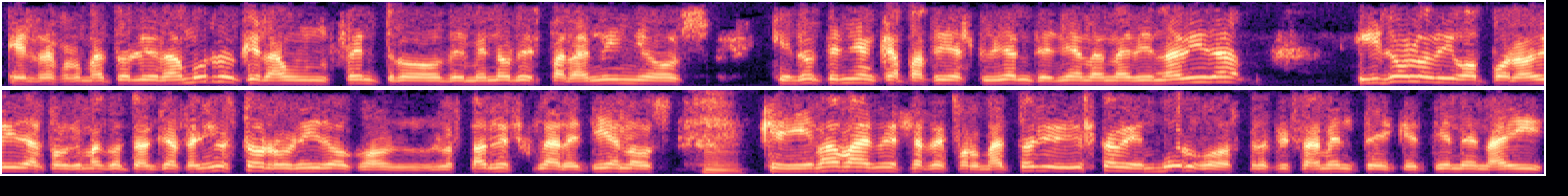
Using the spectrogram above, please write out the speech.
el reformatorio de Amurro, que era un centro de menores para niños que no tenían capacidad de estudiar ni tenían a nadie en la vida. Y no lo digo por oídas, porque me han contado en casa. Yo estoy reunido con los padres claretianos hmm. que llevaban ese reformatorio. Yo estaba en Burgos, precisamente, que tienen ahí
